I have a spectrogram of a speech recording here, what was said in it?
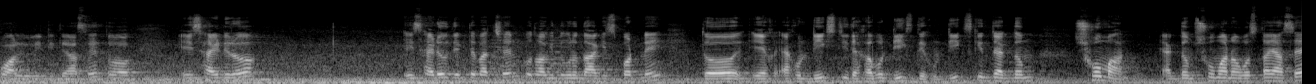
কোয়ালিটিতে আছে। তো এই সাইডেরও, এই সাইডেও দেখতে পাচ্ছেন, কোথাও কিন্তু কোনো দাগ স্পট নেই। তো এখন ডিস্কটি দেখাবো। ডিস্ক দেখুন, ডিস্ক কিন্তু একদম সমান একদম সমান অবস্থায় আছে।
